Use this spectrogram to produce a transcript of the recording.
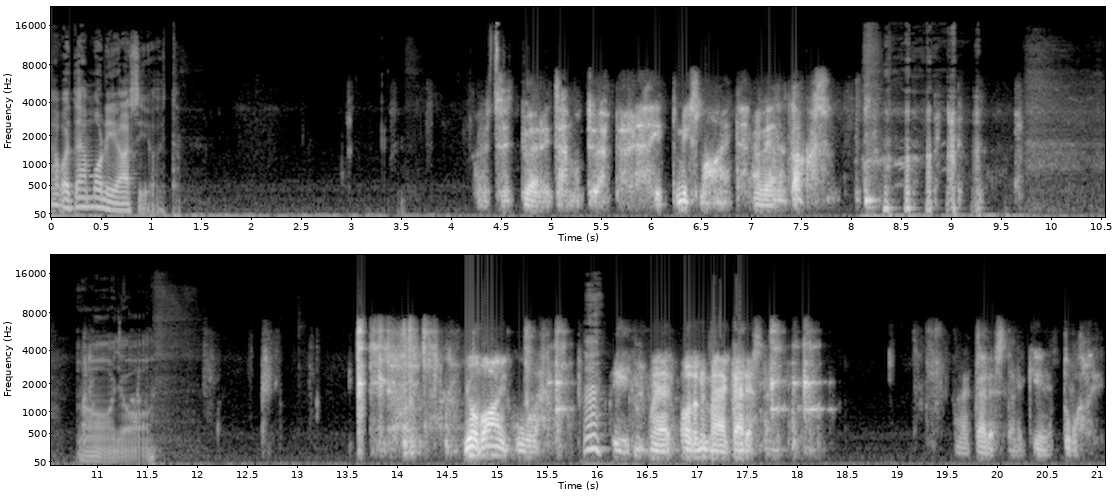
Mä voi tehdä monia asioita. Nyt se pyörii tää mun työpöydällä. Hitto, miksi mä hain tämän? Mä vien sen takas. No joo. Joo, vain kuule. Äh? Ota nyt mä jään jään kädestäni kiinni tuoliin.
